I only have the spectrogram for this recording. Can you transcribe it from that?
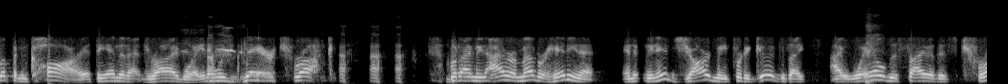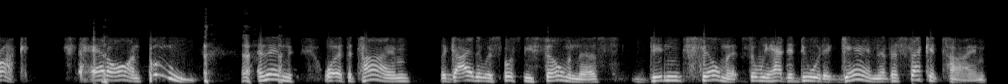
flipping car at the end of that driveway, and it was their truck. But I mean, I remember hitting it and I mean it jarred me pretty good because I I wailed the side of this truck head on, boom, and then well at the time the guy that was supposed to be filming this didn't film it, so we had to do it again the second time.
